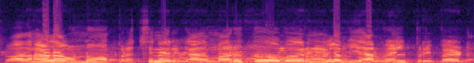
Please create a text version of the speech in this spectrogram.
ஸோ அதனால் ஒன்றும் பிரச்சனை இருக்காது. மருத்துவ உபகரணங்களில் வி ஆர் வெல் ப்ரிப்பேர்டு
